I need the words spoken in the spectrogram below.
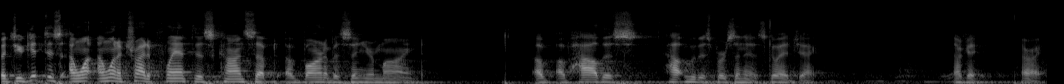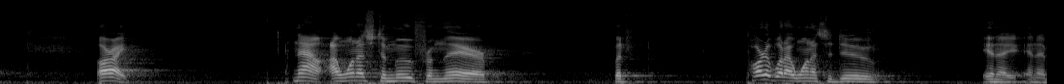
But you get this, I want, I want to try to plant this concept of Barnabas in your mind, of, of how this, how, who this person is. Go ahead, Jack. Okay, all right. All right, now, I want us to move from there, but part of what I want us to do in a, in a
